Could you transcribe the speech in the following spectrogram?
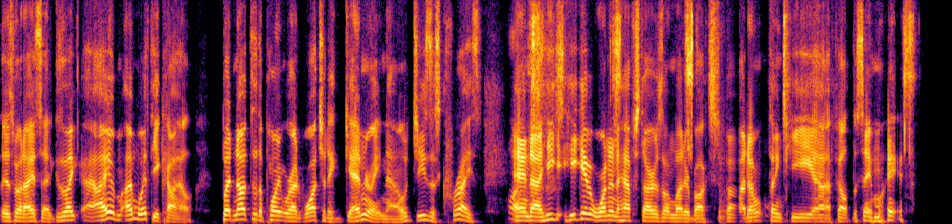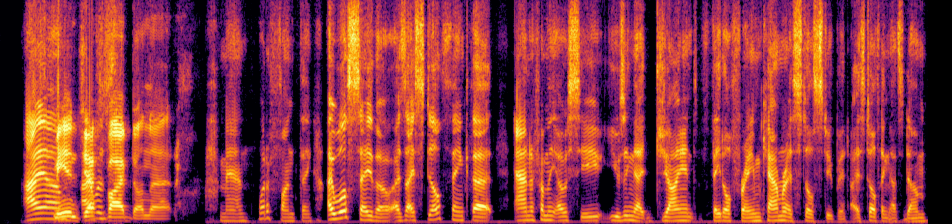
Is what I said because like I am I'm with you, Kyle, but not to the point where I'd watch it again right now. Jesus Christ! Well, And uh, he he gave it one and a half stars on Letterboxd. So I don't think he uh, felt the same way. I um, me and I Jeff was- vibed on that. Man, what a fun thing. I will say though, as I still think that Anna from the OC using that giant fatal frame camera is still stupid. I still think that's dumb.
